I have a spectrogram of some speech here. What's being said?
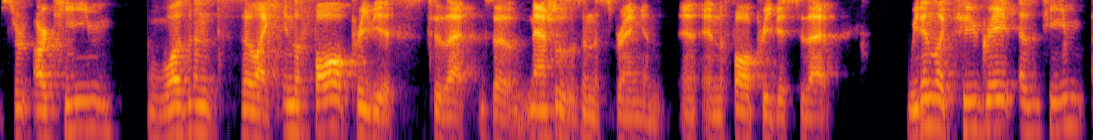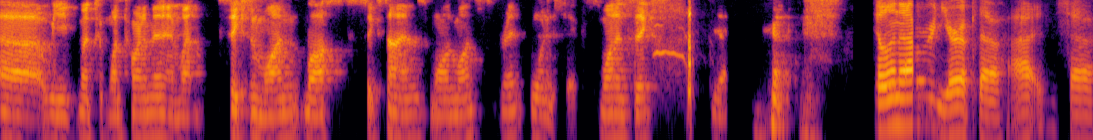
So our team wasn't so like in the fall previous to that. So nationals is in the spring, and in, in the fall previous to that, we didn't look too great as a team. Uh, we went to one tournament and went six and one, lost six times, won once, right? One and six. One and six. Yeah. Dylan and I were in Europe though, uh, so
